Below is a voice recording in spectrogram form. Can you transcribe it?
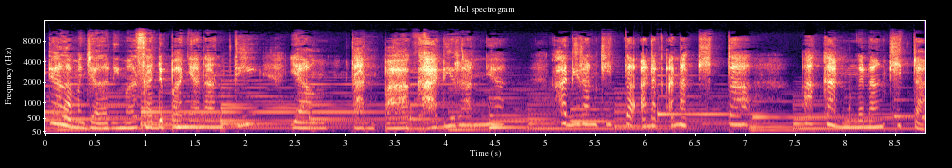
Dalam menjalani masa depannya nanti yang tanpa kehadirannya, kehadiran kita, anak-anak kita akan mengenang kita.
